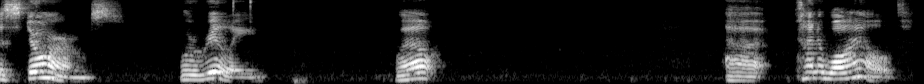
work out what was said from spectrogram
The storms were really, well, uh, kind of wild.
